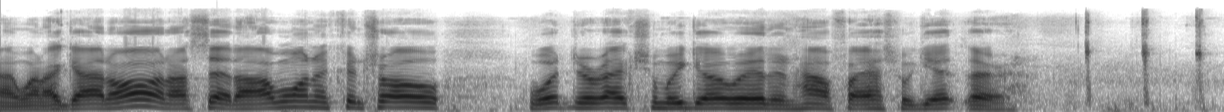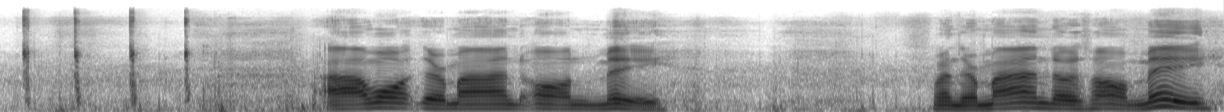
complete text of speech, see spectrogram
Now, when I got on, I said, I want to control what direction we go in and how fast we get there. I want their mind on me. When their mind is on me,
